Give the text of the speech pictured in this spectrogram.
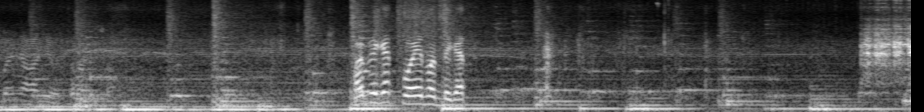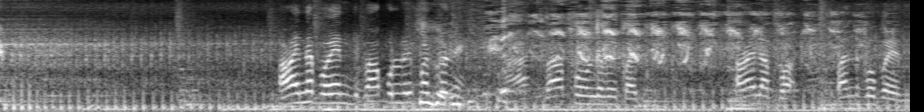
Ba niya ka neutral? Mabigat po yan, mabigat. Okay na po yan, baka po lumipad doon eh. Baka po lumipad. Okay lang po. Paano po ba yun?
